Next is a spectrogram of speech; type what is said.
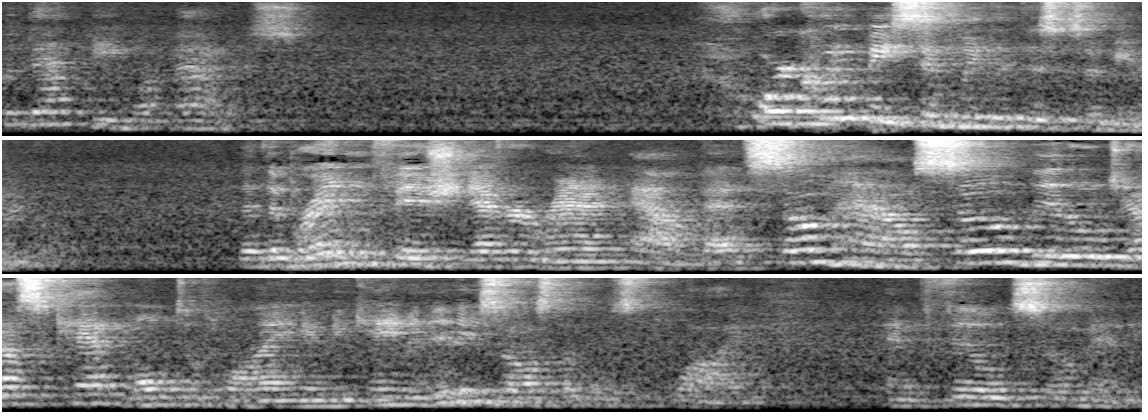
Could that be what matters? Or could it be simply that this is a miracle? That the bread and fish never ran out, that somehow so little just kept multiplying and became an inexhaustible supply and filled so many.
